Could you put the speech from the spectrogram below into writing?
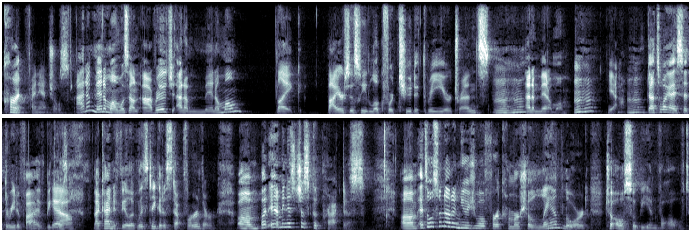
current financials. at a minimum was on average at a minimum like buyers usually look for two to three year trends at a minimum mm-hmm. yeah Mhm. That's why I said three to five because Yeah. I kind of feel like let's take it a step further. Um, but I mean, it's just good practice. Um, it's also not unusual for a commercial landlord to also be involved.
